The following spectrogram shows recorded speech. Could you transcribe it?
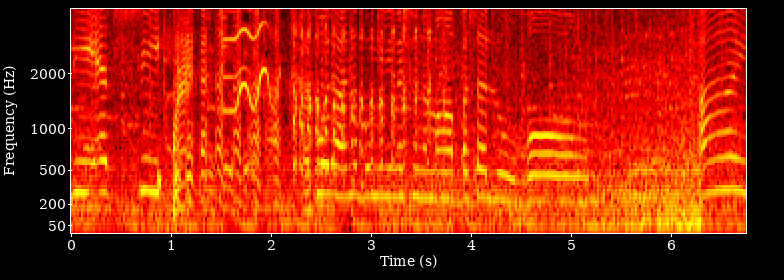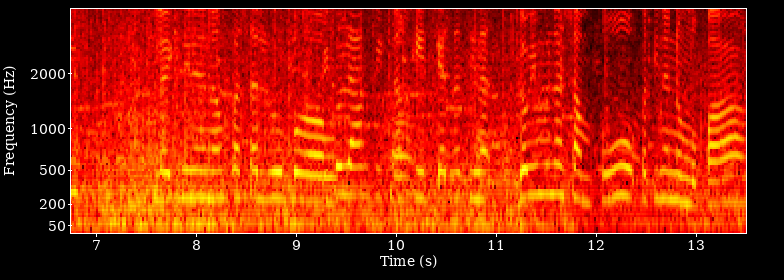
DFC. Wala na, bumili na siya ng mga pasalubong. Ay, like nila ng pasalubong. Pito lang, pito. Ng KitKat na tina... Gawin mo na sampu, pati na mo pa.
